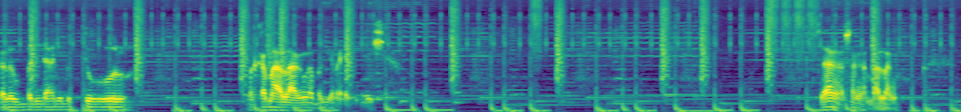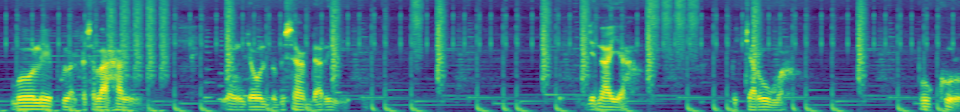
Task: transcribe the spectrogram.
kalau benda ini betul maka malang lah bagi rakyat Indonesia. Sangat-sangat malang. Boleh pula kesalahan yang jauh lebih besar dari jenayah pecah rumah pukul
